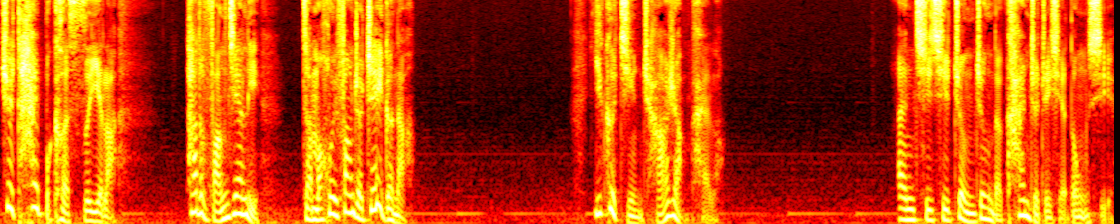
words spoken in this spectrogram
这太不可思议了！他的房间里怎么会放着这个呢？一个警察嚷开了。安七七怔怔的看着这些东西，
